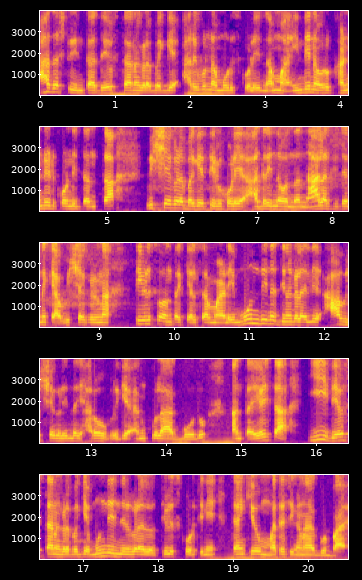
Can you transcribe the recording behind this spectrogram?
ಆದಷ್ಟು ಇಂಥ ದೇವಸ್ಥಾನಗಳ ಬಗ್ಗೆ ಅರಿವನ್ನು ಮೂಡಿಸ್ಕೊಳ್ಳಿ. ನಮ್ಮ ಹಿಂದಿನವರು ಕಂಡಿಡ್ಕೊಂಡಿದ್ದಂಥ ವಿಷಯಗಳ ಬಗ್ಗೆ ತಿಳ್ಕೊಳ್ಳಿ. ಅದರಿಂದ ಒಂದು ನಾಲ್ಕು ಜನಕ್ಕೆ ಆ ವಿಷಯಗಳನ್ನ ತಿಳಿಸುವಂಥ ಕೆಲಸ ಮಾಡಿ ಮುಂದಿನ ದಿನಗಳಲ್ಲಿ ಆ ವಿಷಯಗಳಿಂದ ಯಾರೋ ಒಬ್ಬರಿಗೆ ಅನುಕೂಲ ಆಗ್ಬೋದು ಅಂತ ಹೇಳ್ತಾ ಈ ದೇವಸ್ಥಾನಗಳ ಬಗ್ಗೆ ಮುಂದಿನ ದಿನಗಳಲ್ಲೂ ತಿಳಿಸ್ಕೊಡ್ತೀನಿ. ಥ್ಯಾಂಕ್ ಯು ಮತ್ತೆ ಸಿಗೋಣ. ಗುಡ್ ಬಾಯ್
